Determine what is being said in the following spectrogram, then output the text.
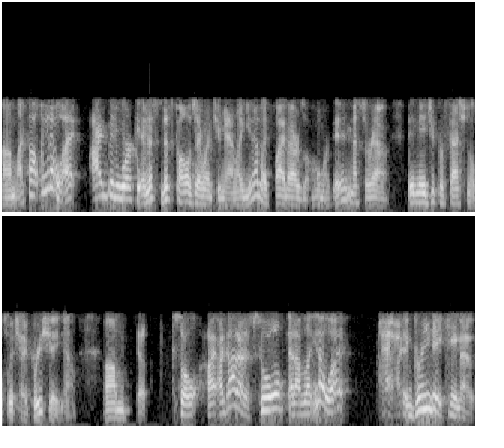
um, I thought, well, you know what? I've been working, and this this college I went to, man, like you had like five hours of homework. They didn't mess around. They made you professionals, which I appreciate now. Um, so I, I got out of school, and I'm like, you know what? And Green Day came out,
